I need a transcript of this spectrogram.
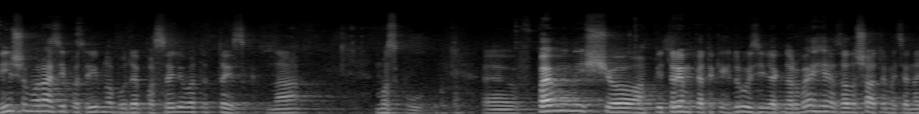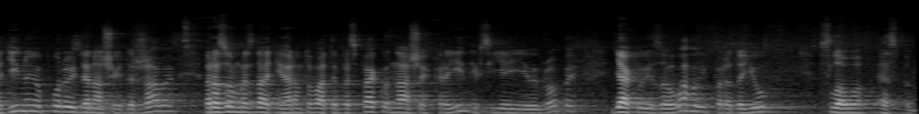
В іншому разі потрібно буде посилювати тиск на Москву. Е, Впевнений, що підтримка таких друзів, як Норвегія, залишатиметься надійною опорою для нашої держави. Разом ми здатні гарантувати безпеку наших країн і всієї Європи. Дякую за увагу і передаю слово Еспену.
